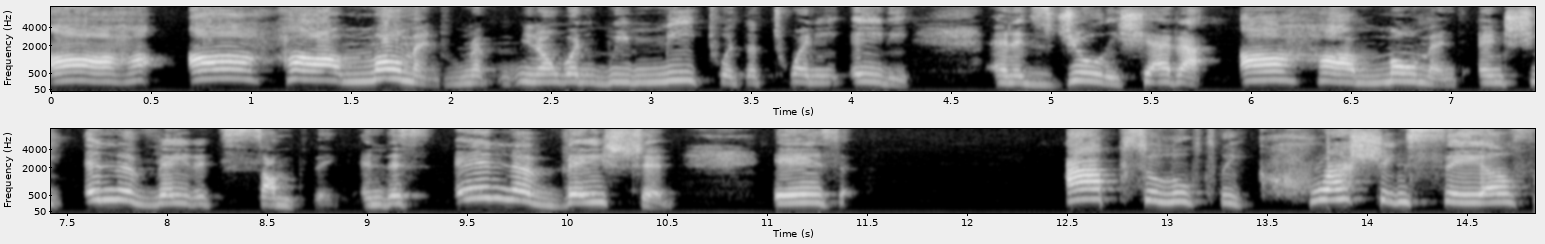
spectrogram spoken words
aha, aha moment. You know, when we meet with the 2080 and it's Julie, she had an aha moment and she innovated something. And this innovation is absolutely crushing sales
